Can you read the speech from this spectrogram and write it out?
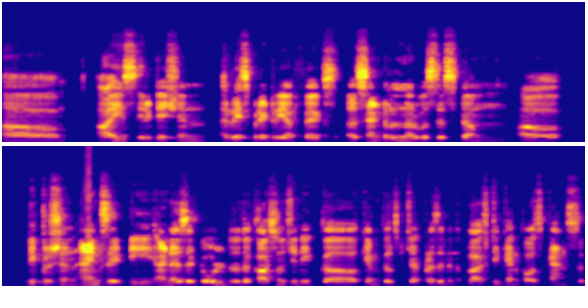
uh, eyes irritation, respiratory effects, a central nervous system, uh, depression, anxiety, and as I told, the carcinogenic uh, chemicals which are present in the plastic can cause cancer.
